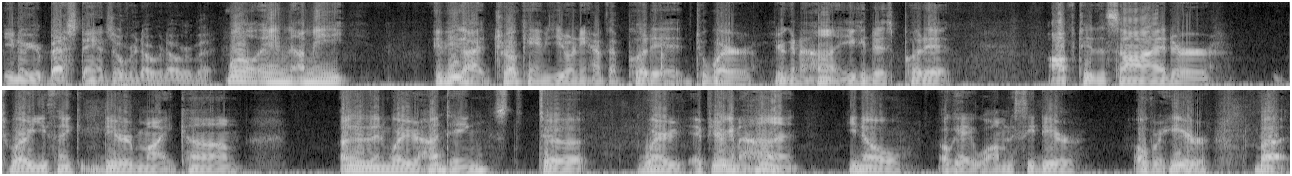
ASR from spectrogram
you know your best stands over and over and over. But Well, and I mean, if you got trail cams, you don't even have to put it to where you're gonna hunt. You can just put it off to the side or to where you think deer might come, other than where you're hunting, to where if you're gonna hunt, you know, okay, well I'm gonna see deer over here, but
